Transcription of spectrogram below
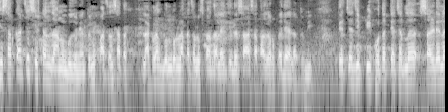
ही सरकारची सिस्टम जाणून बुजून या तुम्ही पाच आणि सात लाख लाख दोन दोन लाखाचं नुकसान झालंय. तिथं सहा सात हजार रुपये द्यायला तुम्ही. त्याचं जे पीक होतं त्याच्यातलं सरडेलं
